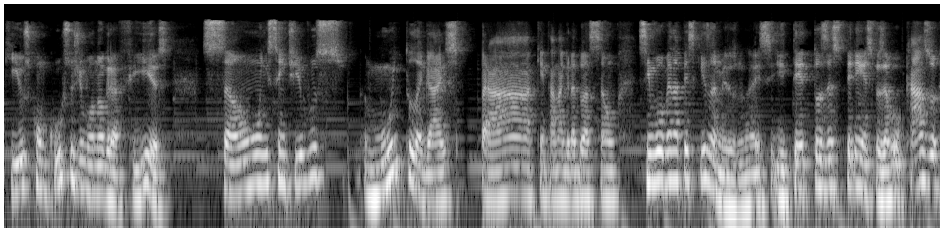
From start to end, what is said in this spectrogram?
que os concursos de monografias são incentivos muito legais para quem está na graduação se envolver na pesquisa mesmo, né? E, ter todas as experiências. Por exemplo, o caso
